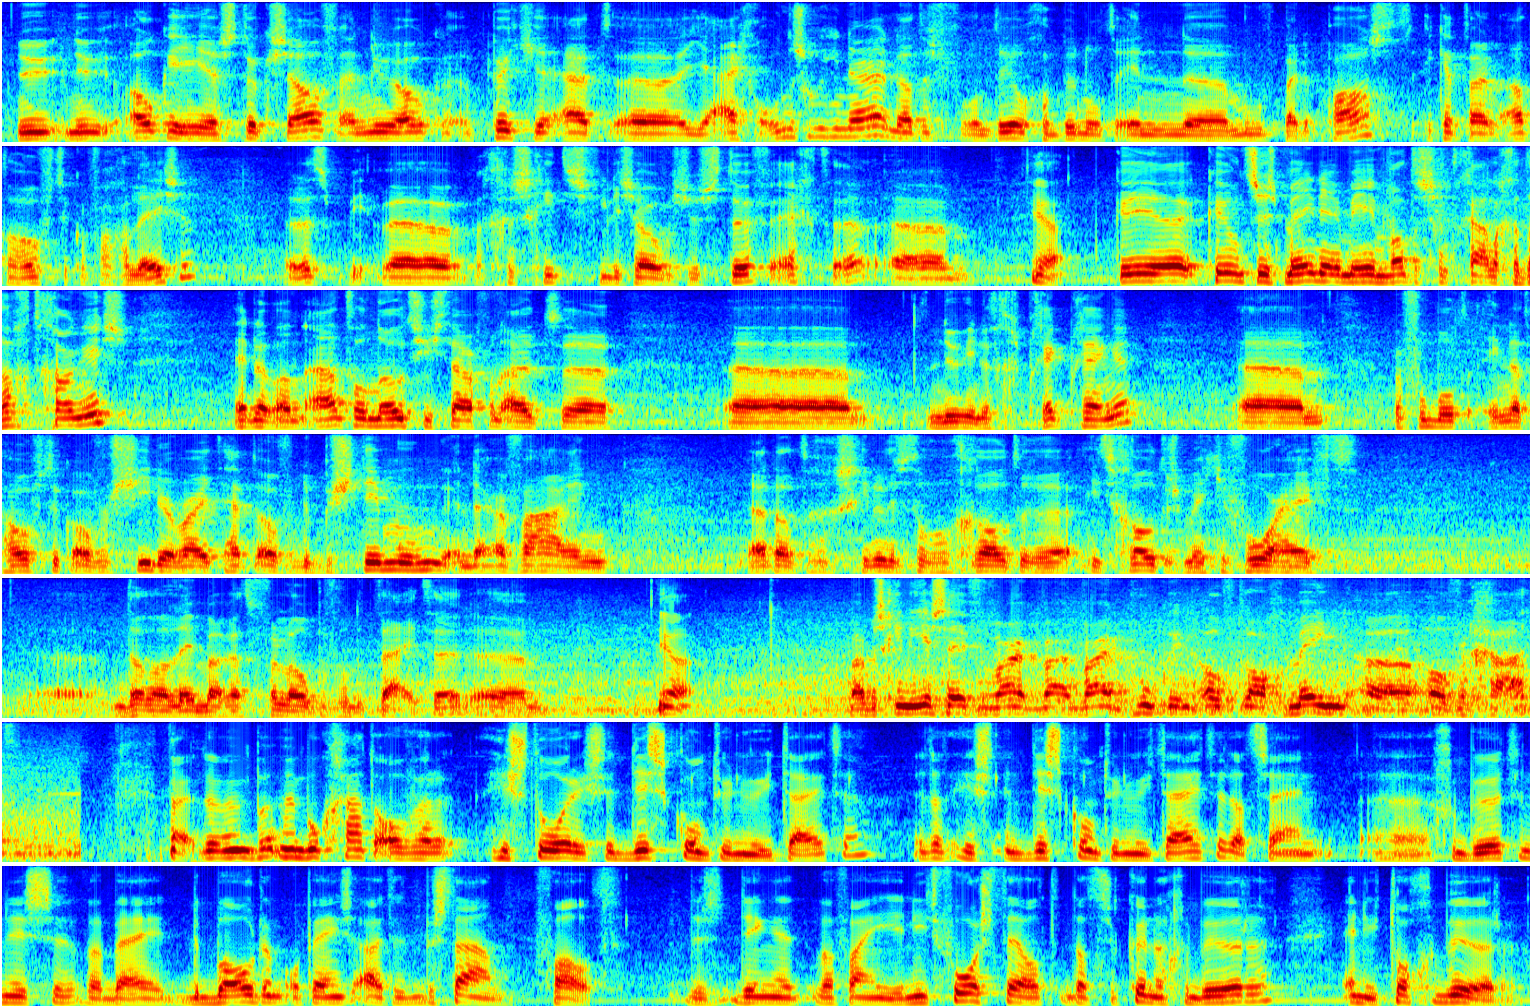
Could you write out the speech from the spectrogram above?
Nu, nu ook in je stuk zelf en nu ook een putje uit uh, je eigen onderzoek hiernaar. Dat is voor een deel gebundeld in uh, Move by the Past. Ik heb daar een aantal hoofdstukken van gelezen. Uh, dat is geschiedsfilosofische stuff echt. Hè? Ehm, ja. kun, je, kun je ons eens meenemen in wat de centrale gedachtegang is? En dan een aantal noties daarvan uit nu in het gesprek brengen. Ehm, bijvoorbeeld in dat hoofdstuk over Schieder, waar je het hebt over de bestemming en de ervaring. Ja, dat de geschiedenis toch een grotere, iets groters met je voor heeft eh, dan alleen maar het verlopen van de tijd. Hè? Ehm, ja. Maar misschien eerst even waar, waar, waar het boek in over het algemeen uh, over gaat. Nou, mijn boek gaat over historische discontinuïteiten. Dat is, en discontinuïteiten, dat zijn uh, gebeurtenissen waarbij de bodem opeens uit het bestaan valt. Dus dingen waarvan je je niet voorstelt dat ze kunnen gebeuren en die toch gebeuren.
